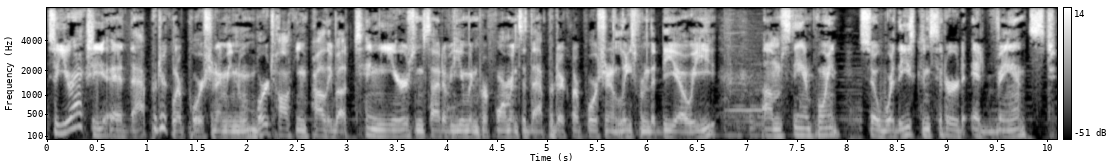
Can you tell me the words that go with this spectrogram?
So you're actually at that particular portion. I mean, we're talking probably about 10 years inside of human performance at that particular portion, at least from the DOE um, standpoint. So were these considered advanced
